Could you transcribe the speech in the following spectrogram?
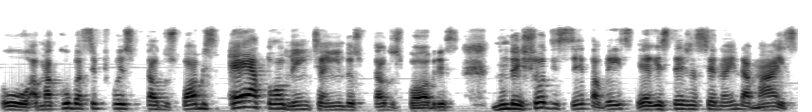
o, a Macuba sempre foi o hospital dos pobres, é atualmente ainda o hospital dos pobres, não deixou de ser, talvez ela esteja sendo ainda mais,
